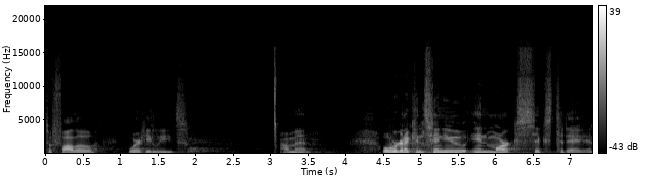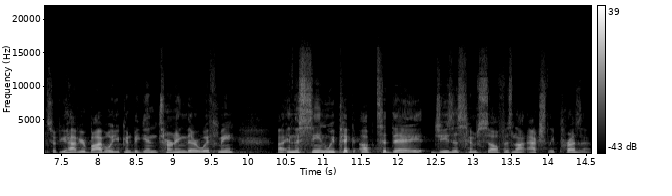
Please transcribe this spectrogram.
to follow where he leads. Amen. Well, we're going to continue in Mark 6 today. And so if you have your Bible, you can begin turning there with me. Uh, in the scene we pick up today, Jesus himself is not actually present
